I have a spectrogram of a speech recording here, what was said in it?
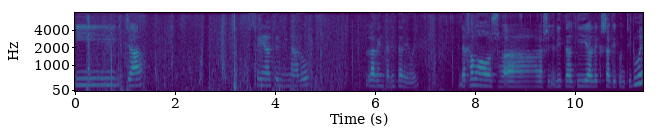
Y ya se ha terminado la ventanita de hoy. Dejamos a la señorita aquí, Alexa, que continúe.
